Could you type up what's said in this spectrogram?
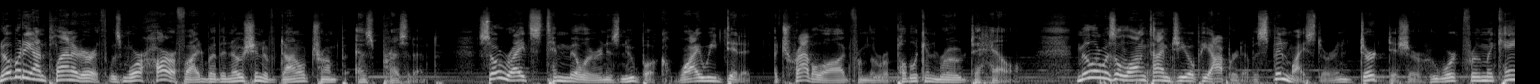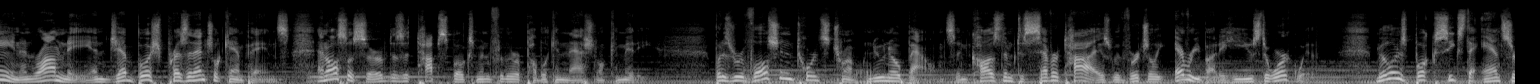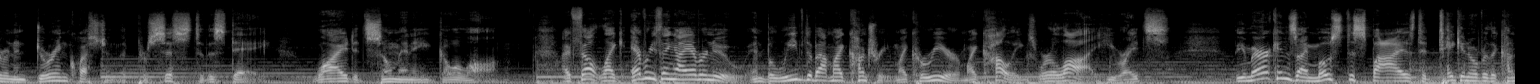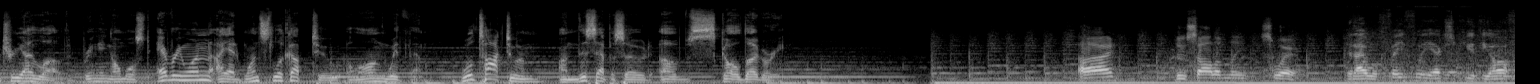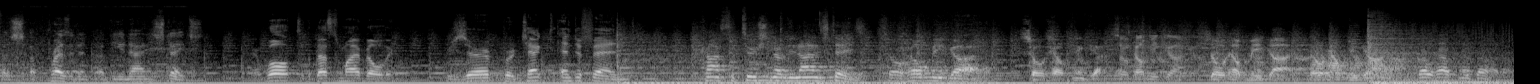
Nobody on planet Earth was more horrified by the notion of Donald Trump as president. So writes Tim Miller in his new book, Why We Did It A Travelogue from the Republican Road to Hell. Miller was a longtime GOP operative, a spinmeister and dirt disher who worked for McCain and Romney and Jeb Bush presidential campaigns, and also served as a top spokesman for the Republican National Committee. But his revulsion towards Trump knew no bounds and caused him to sever ties with virtually everybody he used to work with. Miller's book seeks to answer an enduring question that persists to this day why did so many go along? I felt like everything I ever knew and believed about my country, my career, my colleagues were a lie, he writes. The Americans I most despised had taken over the country I loved, bringing almost everyone I had once looked up to along with them. We'll talk to him on this episode of Skullduggery. I do solemnly swear that I will faithfully execute the office of President of the United States and will, to the best of my ability, preserve, protect, and defend the Constitution of the United States. So help me God. So help me God. So help me God. So help me God. So help me God. So help me God.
